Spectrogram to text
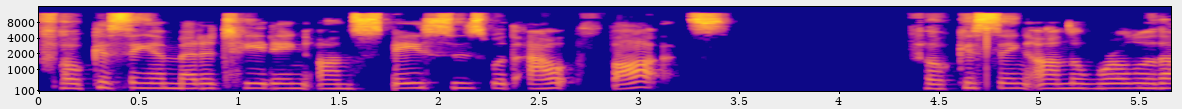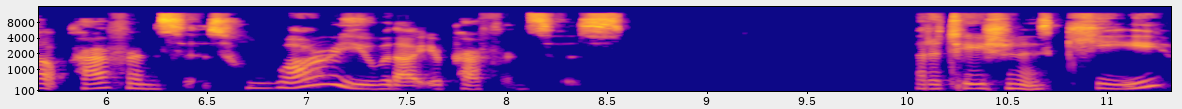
focusing and meditating on spaces without thoughts, focusing on the world without preferences. Who are you without your preferences? Meditation is key.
